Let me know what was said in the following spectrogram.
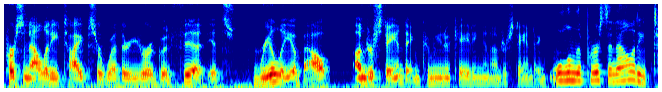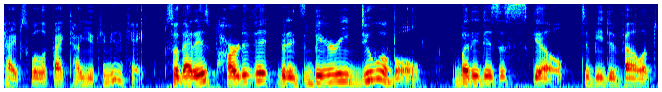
personality types or whether you're a good fit. It's really about understanding, communicating and understanding. Well, and the personality types will affect how you communicate. So that is part of it, but it's very doable but it is a skill to be developed,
